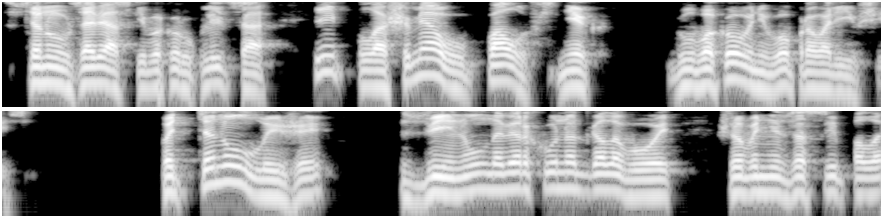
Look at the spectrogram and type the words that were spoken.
стянув завязки вокруг лица и плашмя упал в снег, глубоко в него провалившись. Подтянул лыжи, сдвинул наверху над головой, чтобы не засыпало,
